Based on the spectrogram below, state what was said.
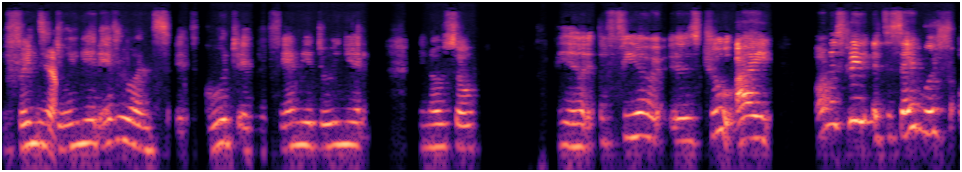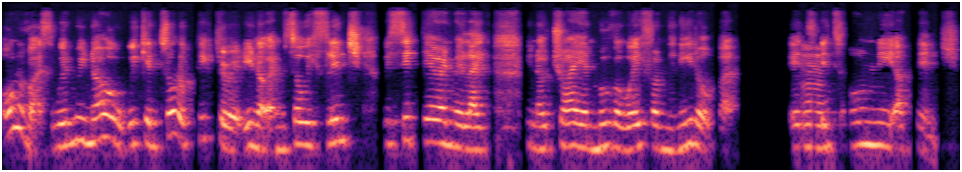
your friends yep. are doing it, everyone's it's good, and your family are doing it you know so yeah the fear is true. I honestly it's the same with all of us. When we know we can sort of picture it you know and so we flinch we sit there and we like you know try and move away from the needle but it's mm. it's only a pinch.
